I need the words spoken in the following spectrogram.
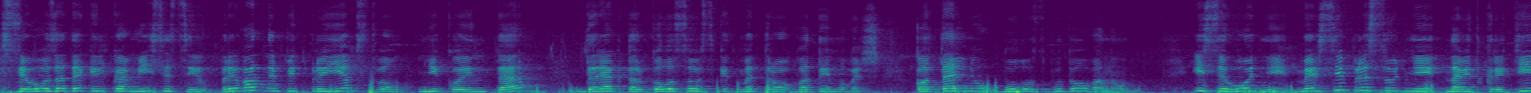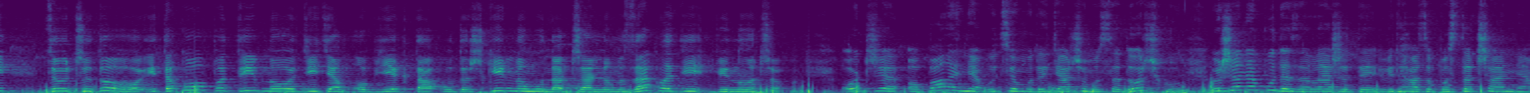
Всього за декілька місяців приватним підприємством Нікоінтерм, директор Колосовський Дмитро Вадимович, котельню було збудовано. І сьогодні ми всі присутні на відкритті цього чудового і такого потрібного дітям об'єкта у дошкільному навчальному закладі віночок. Отже, опалення у цьому дитячому садочку вже не буде залежати від газопостачання,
